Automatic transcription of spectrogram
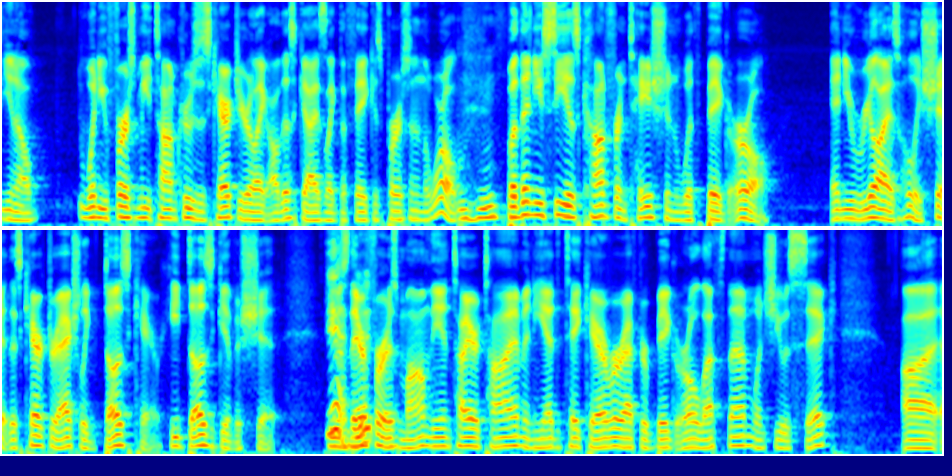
you know, when you first meet Tom Cruise's character, you're like, oh, this guy's like the fakest person in the world. But then you see his confrontation with Big Earl, and you realize, holy shit, this character actually does care. He does give a shit. He Yeah, was there for his mom the entire time, and he had to take care of her after Big Earl left them when she was sick. Uh,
